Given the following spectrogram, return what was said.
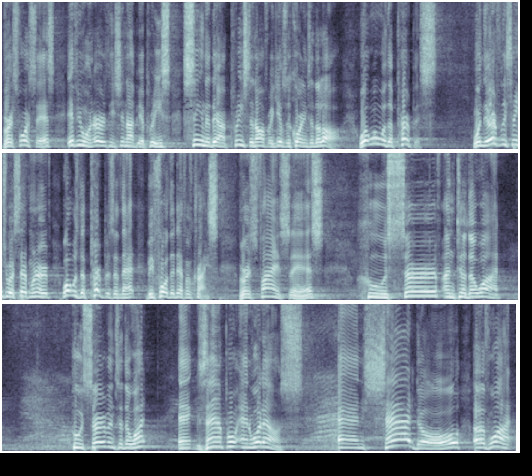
Verse 4 says, If you on earth, he should not be a priest, seeing that there are priests that offer gifts according to the law. What, what was the purpose? When the earthly sanctuary was set up on earth, what was the purpose of that before the death of Christ? Verse 5 says, who serve unto the what? Who serve unto the what? Example and what else? And shadow of what?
